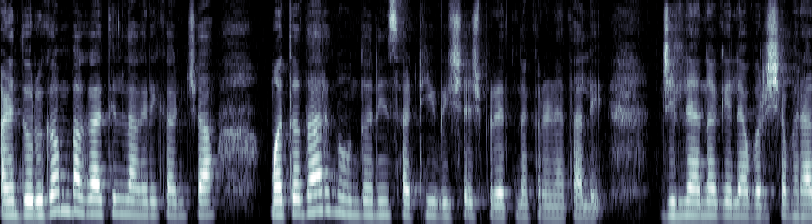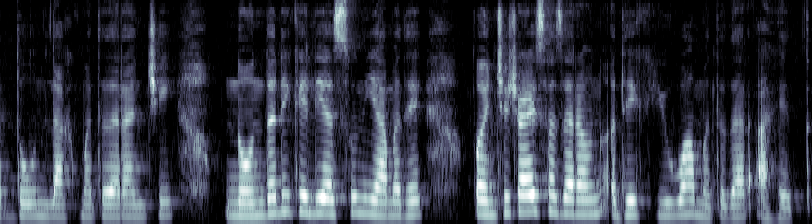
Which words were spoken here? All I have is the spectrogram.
आणि दुर्गम भागातील नागरिकांच्या मतदार नोंदणीसाठी विशेष प्रयत्न करण्यात आले. जिल्ह्यानं गेल्या वर्षभरात दोन लाख मतदारांची नोंदणी केली असून यामध्ये पंचेचाळीस हजाराहून अधिक युवा मतदार आहेत.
